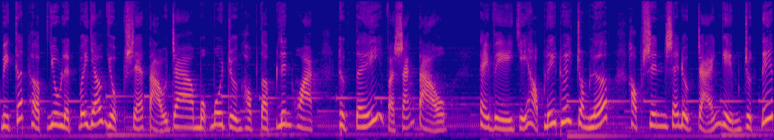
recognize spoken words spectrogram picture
việc kết hợp du lịch với giáo dục sẽ tạo ra một môi trường học tập linh hoạt thực tế và sáng tạo. Thay vì chỉ học lý thuyết trong lớp học sinh sẽ được trải nghiệm trực tiếp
